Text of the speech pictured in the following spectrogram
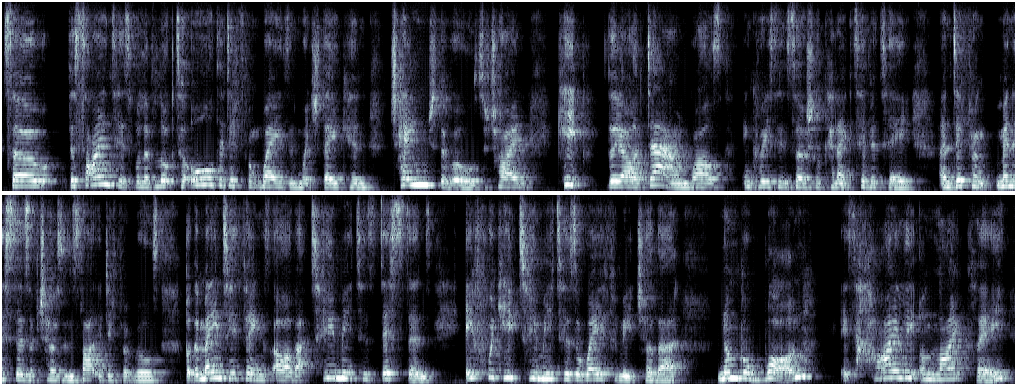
So the scientists will have looked at all the different ways in which they can change the rules to try and keep the R down whilst increasing social connectivity. And different ministers have chosen slightly different rules. But the main two things are that two metres distance, if we keep two metres away from each other, number one, it's highly unlikely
